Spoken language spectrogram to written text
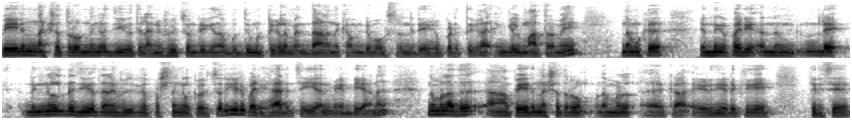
പേരും നക്ഷത്രവും നിങ്ങൾ ജീവിതത്തിൽ അനുഭവിച്ചുകൊണ്ടിരിക്കുന്ന ബുദ്ധിമുട്ടുകളും എന്താണെന്ന് കമന്റ് ബോക്സിൽ ഒന്ന് രേഖപ്പെടുത്തുക. എങ്കിൽ മാത്രമേ നമുക്ക് എന്തെങ്കിലും പരി നിങ്ങളുടെ നിങ്ങളുടെ ജീവിതത്തിൽ അനുഭവിക്കുന്ന പ്രശ്നങ്ങൾക്ക് ഒരു ചെറിയൊരു പരിഹാരം ചെയ്യാൻ വേണ്ടിയാണ് നമ്മളത് ആ പേരും നക്ഷത്രവും നമ്മൾ എഴുതിയെടുക്കുകയും തിരിച്ച്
